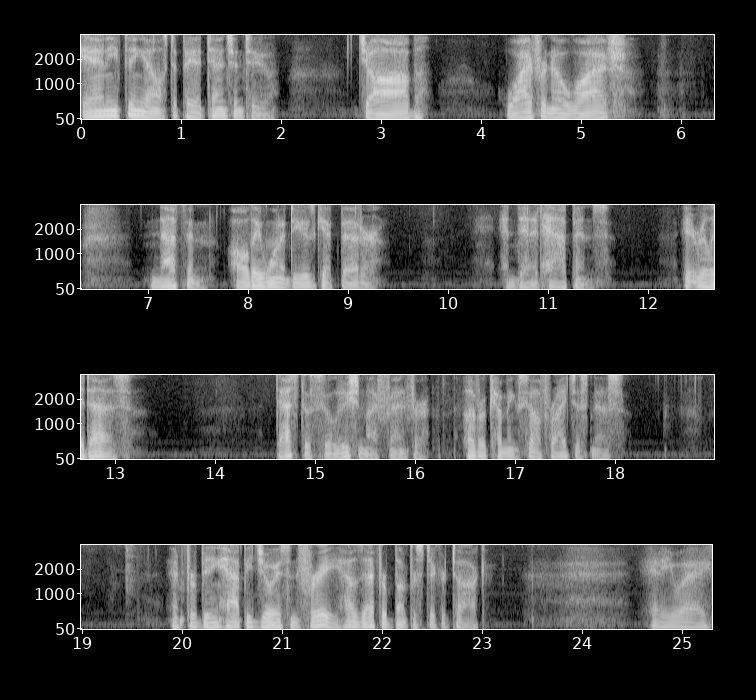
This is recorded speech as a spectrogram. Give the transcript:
anything else to pay attention to job, wife or no wife, nothing. All they want to do is get better and then it happens. It really does. That's the solution, my friend, for overcoming self righteousness and for being happy, joyous, and free. How's that for bumper sticker talk? Anyway,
